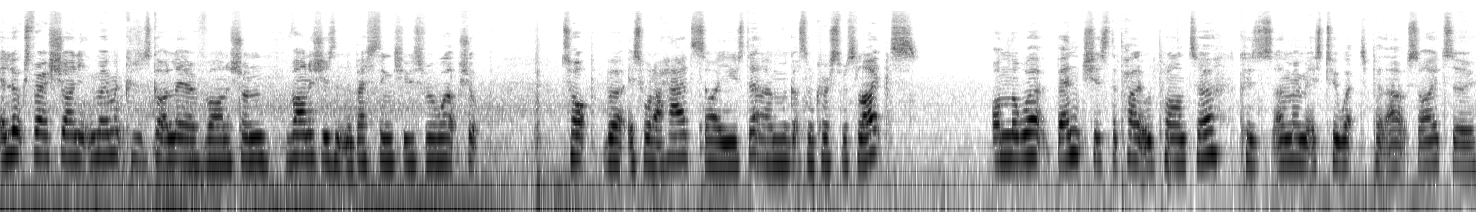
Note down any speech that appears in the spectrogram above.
It looks very shiny at the moment because it's got a layer of varnish on. Varnish isn't the best thing to use for a workshop top, but it's what I had, so I used it. Um, we've got some Christmas lights. On the workbench is the pallet wood planter because at the moment it's too wet to put outside, so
